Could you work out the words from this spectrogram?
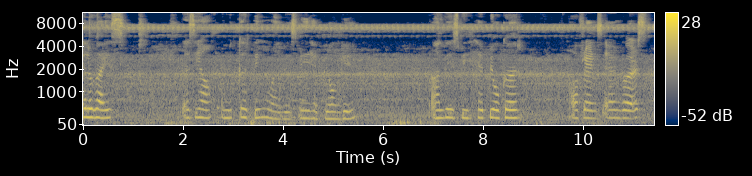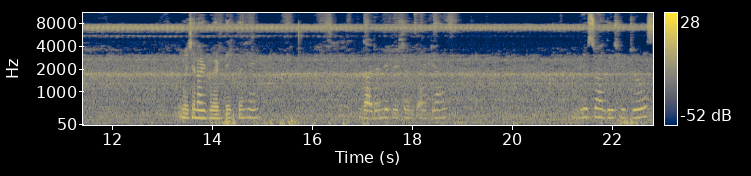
हेलो गाइस ऐसे आप उम्मीद करती हूँ ऑलवेज भी हैप्पी होंगे। ऑलवेज भी हैप्पी होकर और फ्रेंड्स एंड वर्स मेरे चैनल पर देखते हैं। Garden decoration ideas new stylish videos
